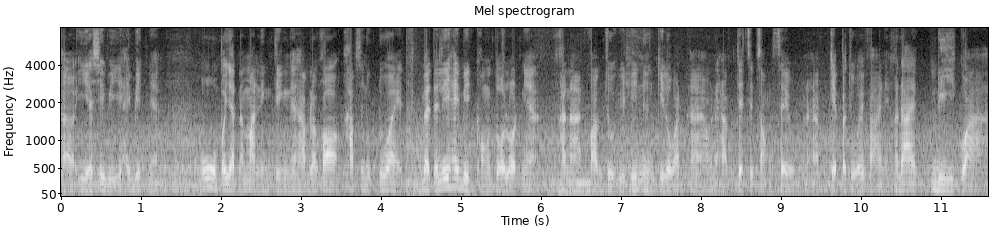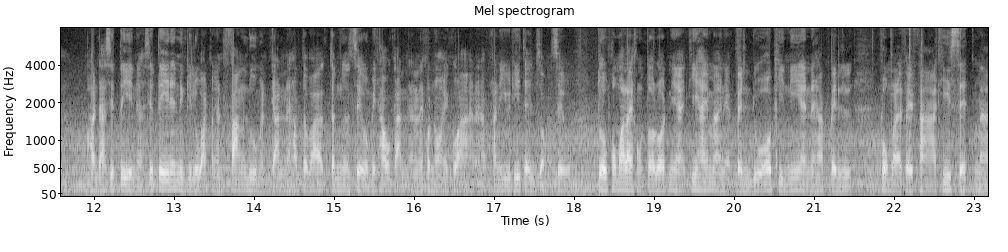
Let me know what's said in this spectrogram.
เอ่อ EHEV hybrid เนี่ยโอ้ประหยัดน้ำมันจริง ๆ นะครับ แล้วก็ขับสนุกด้วยแบตเตอรี่ไฮบริดของตัวรถเนี่ยขนาดความจุอยู่ที่ 1 กิโลวัตต์อาวนะครับ 72 เซลล์นะครับ เก็บประจุไฟฟ้าเนี่ยเขาได้ดีกว่า Honda City เนี่ย City เนี่ย1กิโลวัตต์เหมือนกันฟังดูเหมือนกันนะครับ แต่ว่าจำนวนเซลล์ไม่เท่ากัน อันนั้นเขาน้อยกว่านะครับ คันนี้อยู่ที่ 72 เซลล์ ตัวพวงมาลัยของตัวรถเนี่ยที่ให้มาเนี่ยเป็น Dual Pinion นะครับ เป็นพวงมาลัยไฟฟ้าที่เซ็ตมา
